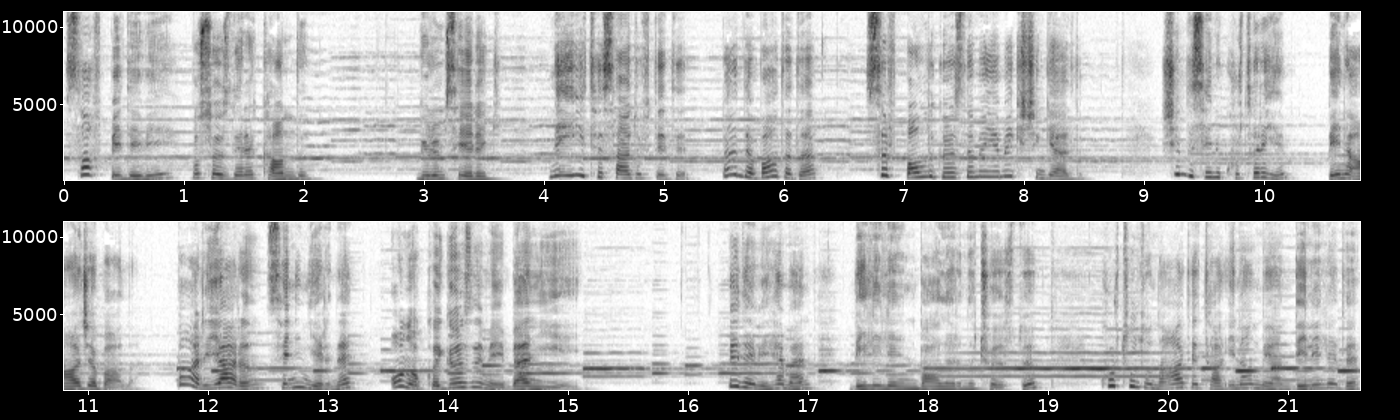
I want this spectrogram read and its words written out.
Saf bedevi bu sözlere kandı. Gülümseyerek ne iyi tesadüf dedi. Ben de Bağdat'a sırf ballı gözleme yemek için geldim. Şimdi seni kurtarayım, beni ağaca bağla. Bari yarın senin yerine o nokka gözlemeyi ben yiyeyim. Bedevi hemen Delile'nin bağlarını çözdü. Kurtulduğuna adeta inanmayan Delile de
